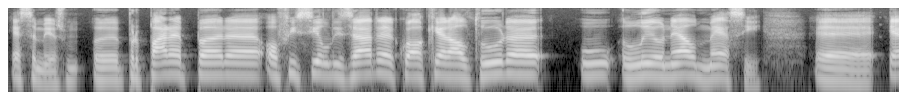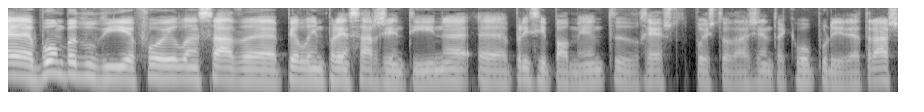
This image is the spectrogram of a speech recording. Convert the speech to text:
essa mesmo, uh, prepara para oficializar a qualquer altura o Lionel Messi. Uh, a bomba do dia foi lançada pela imprensa argentina, uh, principalmente, de resto, depois toda a gente acabou por ir atrás,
